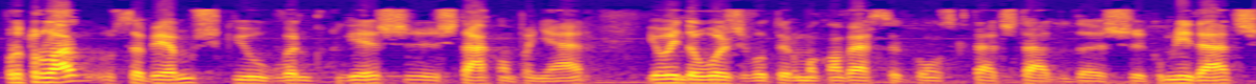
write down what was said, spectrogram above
Por outro lado, sabemos que o governo português está a acompanhar, eu ainda hoje vou ter uma conversa com o secretário de Estado das Comunidades,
